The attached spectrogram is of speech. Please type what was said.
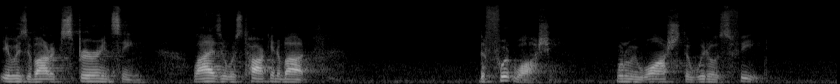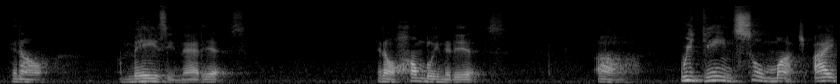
it was about experiencing. Liza was talking about the foot washing when we wash the widow's feet and how amazing that is and how humbling it is. Uh, we gain so much. I,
